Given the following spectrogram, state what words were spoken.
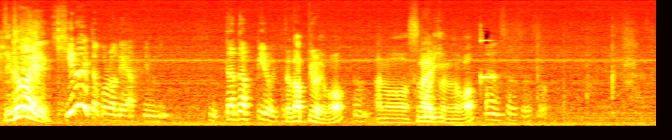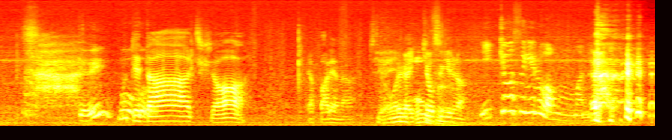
ひどい。広いところでやってみ。だだっ広いとこ。だだっ広いとこ？うん。あのスナイプのとこ？うんそうそうそう。負けたーちくしょやっぱあれやな俺が一強すぎるな。一強すぎるわほんまに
